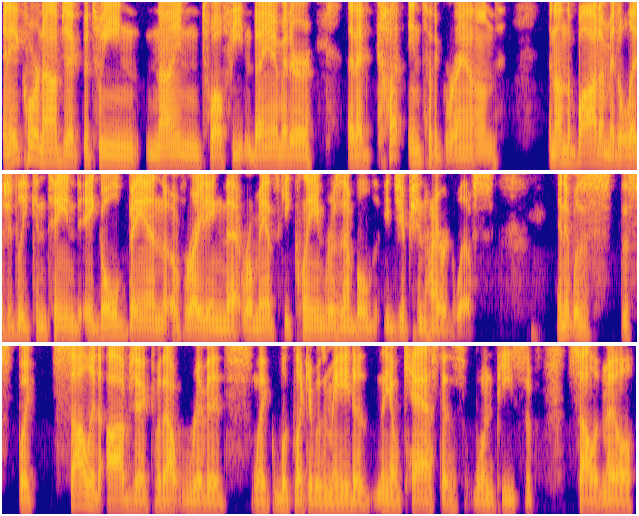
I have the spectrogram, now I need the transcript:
an acorn object between 9 and 12 feet in diameter that had cut into the ground. And on the bottom, it allegedly contained a gold band of writing that Romansky claimed resembled Egyptian hieroglyphs. And it was this like solid object without rivets, like looked like it was made of, you know, cast as one piece of solid metal.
